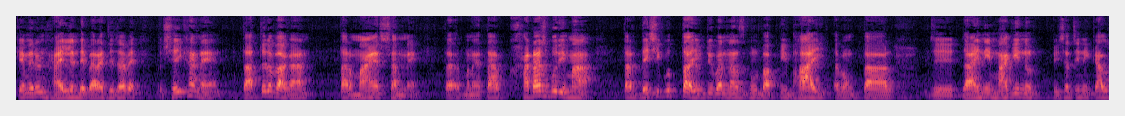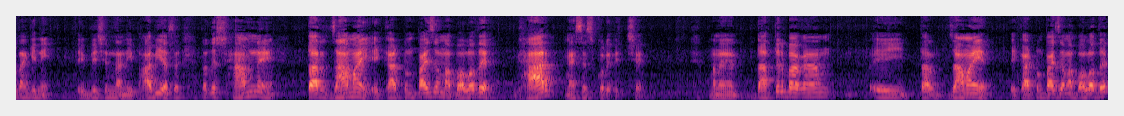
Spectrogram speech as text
ক্যামেরুন হাইল্যান্ডে বেড়াইতে যাবে। তো সেইখানে দাঁতের বাগান তার মায়ের সামনে, তার মানে তার খাটাস বুড়ি মা, তার দেশি কুত্তা ইউটিউবার নাজমুল বাপ্পি ভাই এবং তার যে ডাইনি মাগিনুর, পিসাচিনি কালনাগিনী ইবলিশের নানি ভাবি আছে, তাদের সামনে তার জামাই এই কার্টুন পায়জামা বলদের ঘাড় মেসেজ করে দিচ্ছে। মানে দাঁতের বাগান এই তার জামাইয়ের এই কার্টুন পায়জামা বলদের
